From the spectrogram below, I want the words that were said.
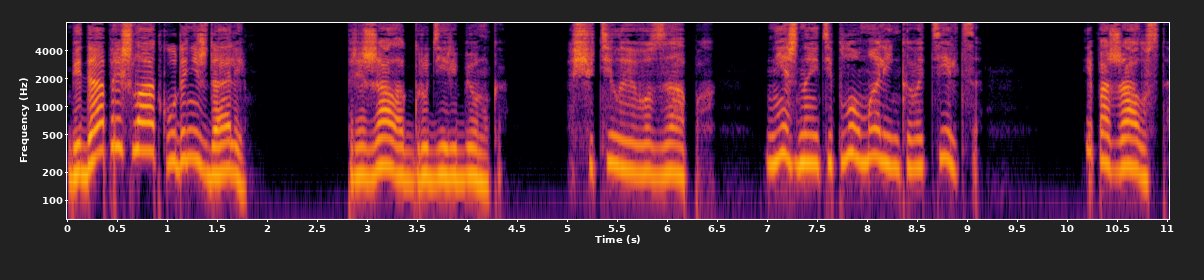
беда пришла, откуда не ждали. Прижала к груди ребенка, ощутила его запах, нежное тепло маленького тельца. И, пожалуйста,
